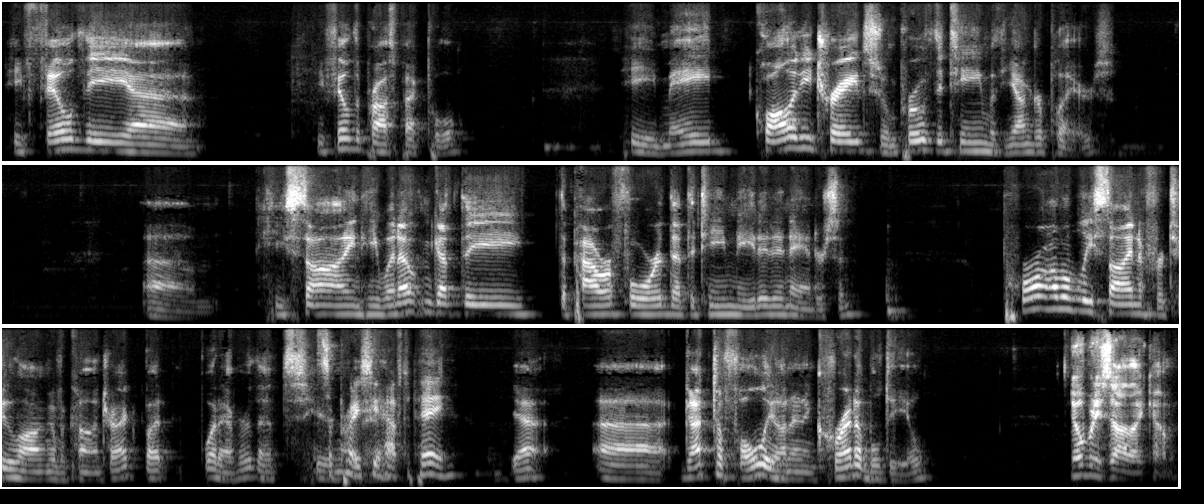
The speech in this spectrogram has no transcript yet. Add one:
He filled the uh, he filled the prospect pool. He made quality trades to improve the team with younger players. Um, he signed. He went out and got the the power forward that the team needed in Anderson. Probably signed for too long of a contract, but whatever. That's here It's a nor price you have to pay. Yeah. Uh, got Toffoli on an incredible deal. Nobody saw that coming.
